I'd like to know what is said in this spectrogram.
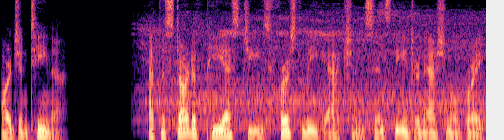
Argentina. At the start of PSG's first league action since the international break,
